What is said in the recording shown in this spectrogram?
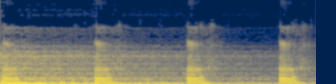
Eu sei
